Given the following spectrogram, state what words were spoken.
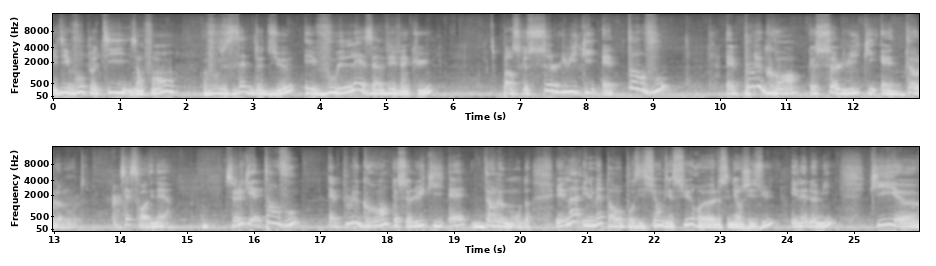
Il dit Vous, petits enfants, vous êtes de Dieu et vous les avez vaincus, parce que celui qui est en vous est plus grand que celui qui est dans le monde. C'est extraordinaire. Celui qui est en vous plus grand que celui qui est dans le monde. Et là, il met par opposition, bien sûr, euh, le Seigneur Jésus et l'ennemi qui, euh,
